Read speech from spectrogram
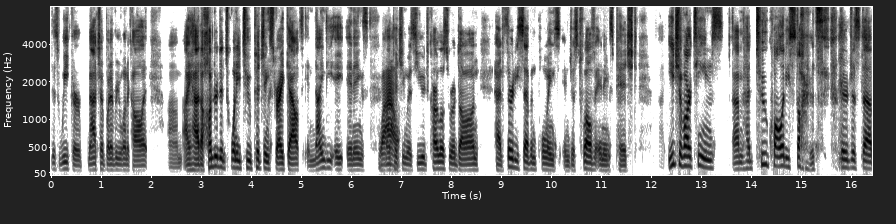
this week or matchup, whatever you want to call it. Um, I had 122 pitching strikeouts in 98 innings. Wow. My pitching was huge. Carlos Rodon had 37 points in just 12 innings pitched. Uh, each of our teams um, had two quality starts. They're just uh,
